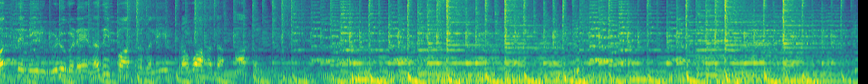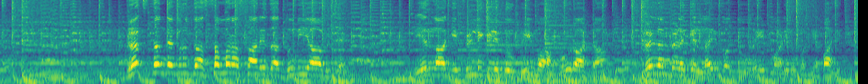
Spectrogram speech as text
ಮತ್ತೆ ನೀರು ಬಿಡುಗಡೆ, ನದಿ ಪಾತ್ರದಲ್ಲಿ ಪ್ರವಾಹದ ಆತಂಕ. ಡ್ರಗ್ಸ್ ದಂಧೆ ವಿರುದ್ಧ ಸಮರ ಸಾರಿದ ದುನಿಯಾ ವಿಜಯ್. ಆಗಿ ಫೀಲ್ಡಿಗಿಳಿದು ಭೀಮಾ ಹೋರಾಟ, ಬೆಳ್ಳಂಬೆಳಗ್ಗೆ ಲೈವ್ ಒಂದು ರೈಡ್ ಮಾಡಿರೋ ಬಗ್ಗೆ ಮಾಹಿತಿ.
